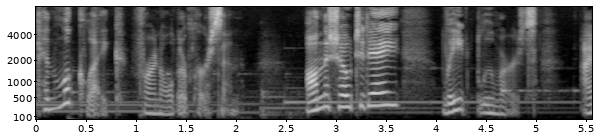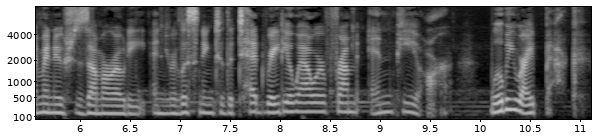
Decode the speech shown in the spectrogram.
can look like for an older person. On the show today, late bloomers. I'm Manoush Zomorodi, and you're listening to the TED Radio Hour from NPR. We'll be right back.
